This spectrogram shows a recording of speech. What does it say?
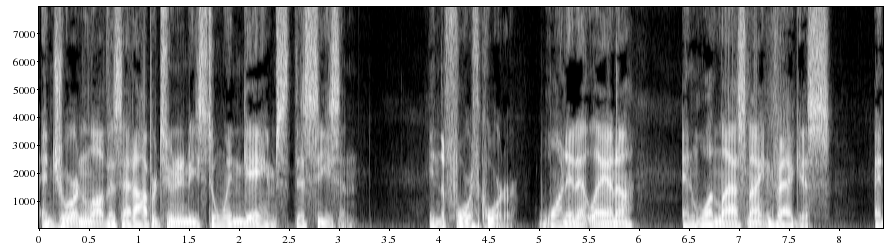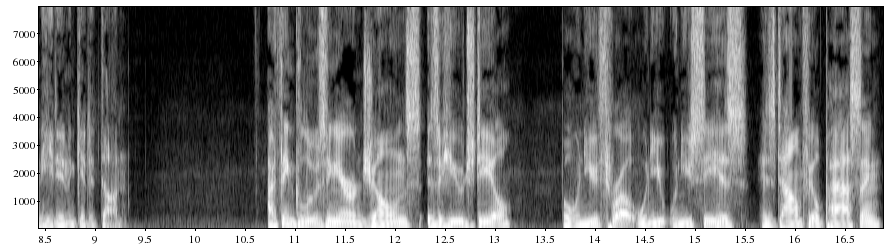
And Jordan Love has had opportunities to win games this season in the fourth quarter. One in Atlanta and one last night in Vegas, and he didn't get it done. I think losing Aaron Jones is a huge deal, but when you throw when you when you see his his downfield passing,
